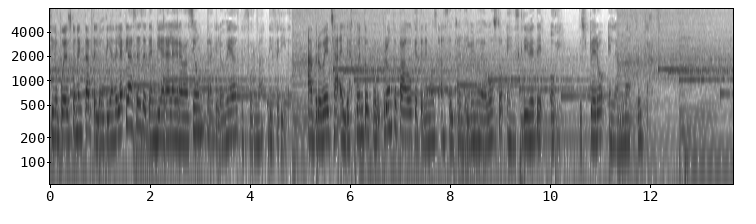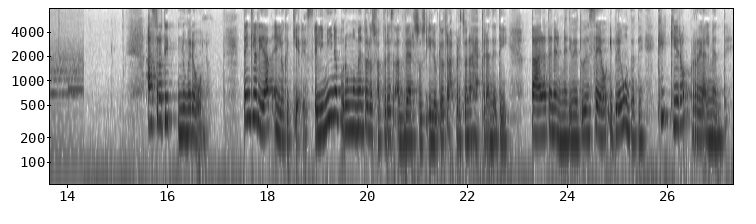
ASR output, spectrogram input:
Si no puedes conectarte los días de la clase, se te enviará la grabación para que lo veas de forma diferida. Aprovecha el descuento por pronto pago que tenemos hasta el 31 de agosto e inscríbete hoy. Espero en la masterclass. Astrotip número 1. Ten claridad en lo que quieres. Elimina por un momento los factores adversos y lo que otras personas esperan de ti. Párate en el medio de tu deseo y pregúntate, ¿qué quiero realmente?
